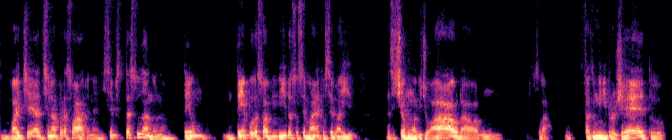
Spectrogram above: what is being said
vai te adicionar para a sua área, né? E sempre está estudando, né? Tem um, um, tempo da sua vida, da sua semana que você vai assistir alguma videoaula, algum, sei lá, fazer um mini projeto,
